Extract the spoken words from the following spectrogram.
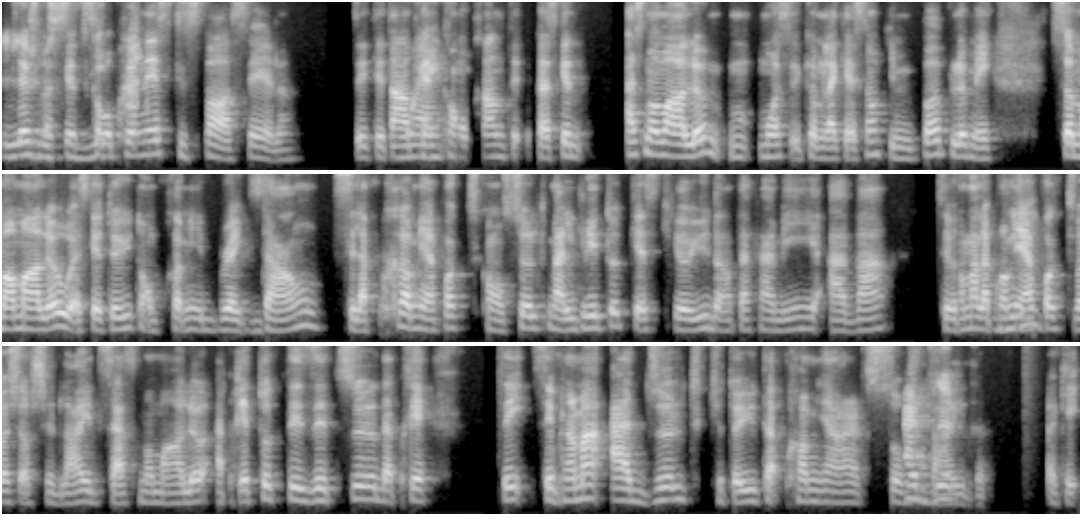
là, je me suis que tu comprenais ce qui se passait, là. Tu étais en train de comprendre. Parce que à ce moment-là, moi, c'est comme la question qui me pop, là, mais ce moment-là où est-ce que tu as eu ton premier breakdown, c'est la première fois que tu consultes, malgré tout ce qu'il y a eu dans ta famille avant. C'est vraiment la première fois que tu vas chercher de l'aide. C'est à ce moment-là, après toutes tes études, après. C'est vraiment adulte que tu as eu ta première source d'aide. OK.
